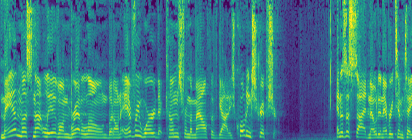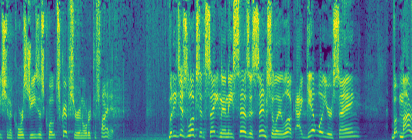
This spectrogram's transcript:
Man must not live on bread alone, but on every word that comes from the mouth of God. He's quoting Scripture. And as a side note, in every temptation, of course, Jesus quotes Scripture in order to fight it. But he just looks at Satan and he says essentially, Look, I get what you're saying, But my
